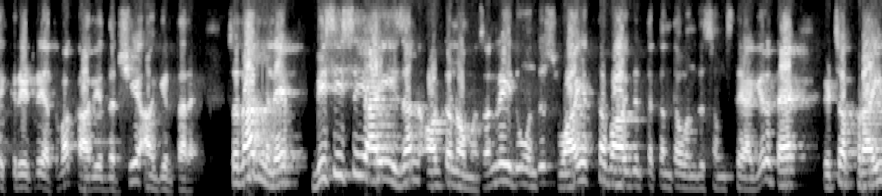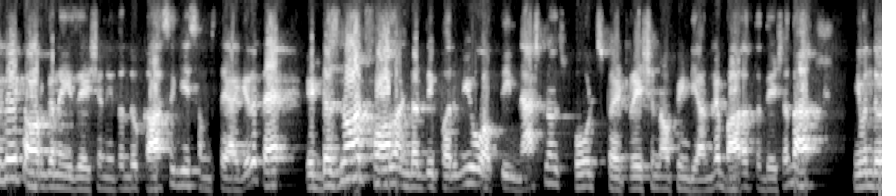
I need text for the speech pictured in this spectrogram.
ಸೆಕ್ರೆಟರಿ ಅಥವಾ ಕಾರ್ಯದರ್ಶಿ ಆಗಿರ್ತಾರೆ. ಸೊ ಅದಾದ್ಮೇಲೆ ಬಿಸಿಸಿಐ ಇಸ್ ಅನ್ ಆಟೋನಾಮಸ್ ಅಂದ್ರೆ ಇದು ಒಂದು ಸ್ವಾಯತ್ತವಾಗಿರ್ತಕ್ಕಂಥ ಒಂದು ಸಂಸ್ಥೆ ಆಗಿರುತ್ತೆ. ಇಟ್ಸ್ ಅ ಪ್ರೈವೇಟ್ ಆರ್ಗನೈಸೇಷನ್ ಇದೊಂದು ಖಾಸಗಿ ಸಂಸ್ಥೆ ಆಗಿರುತ್ತೆ. It does not fall under the purview of the national sports federation of India ಅಂದ್ರೆ ಭಾರತ ದೇಶದ ಈ ಒಂದು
